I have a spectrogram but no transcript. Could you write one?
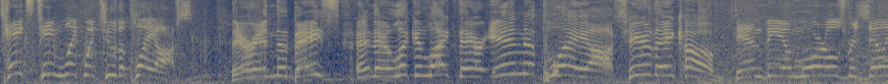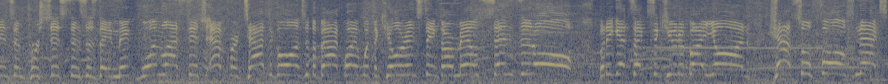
takes Team Liquid to the playoffs. They're in the base, and they're looking like they're in the playoffs. Here they come. Danby Immortals' resilience and persistence as they make one last-ditch effort. Tactical onto the backline with the killer instinct. Armao sends it all, but he gets executed by Yeon. Castle falls next.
